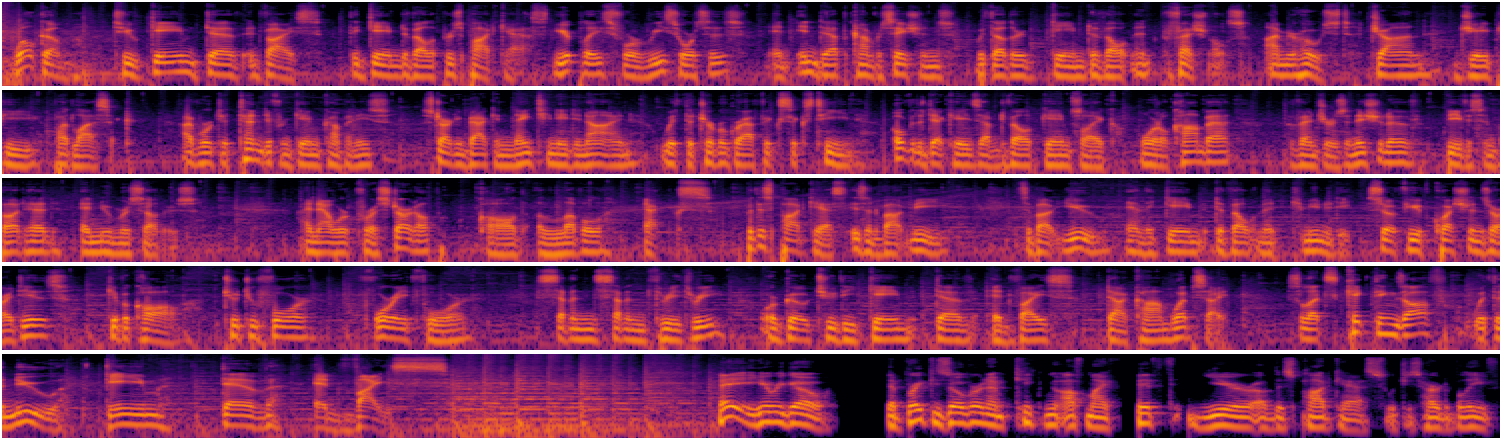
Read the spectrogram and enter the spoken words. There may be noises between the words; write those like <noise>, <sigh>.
Welcome to Game Dev Advice, the Game Developers Podcast, your place for resources and in depth conversations with other game development professionals. I'm your host, John J.P. Podlasek. I've worked at 10 different game companies, starting back in 1989 with the TurboGrafx 16. Over the decades, I've developed games like Mortal Kombat, Avengers Initiative, Beavis and Butthead, and numerous others. I now work for a startup called Level Ex. But this podcast isn't about me, it's about you and the game development community. So if you have questions or ideas, give a call 224 484 7733 or go to the GameDevAdvice.com website. So let's kick things off with the new Game Dev Advice. Hey, here we go. The break is over, and I'm kicking off my fifth year of this podcast, which is hard to believe.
